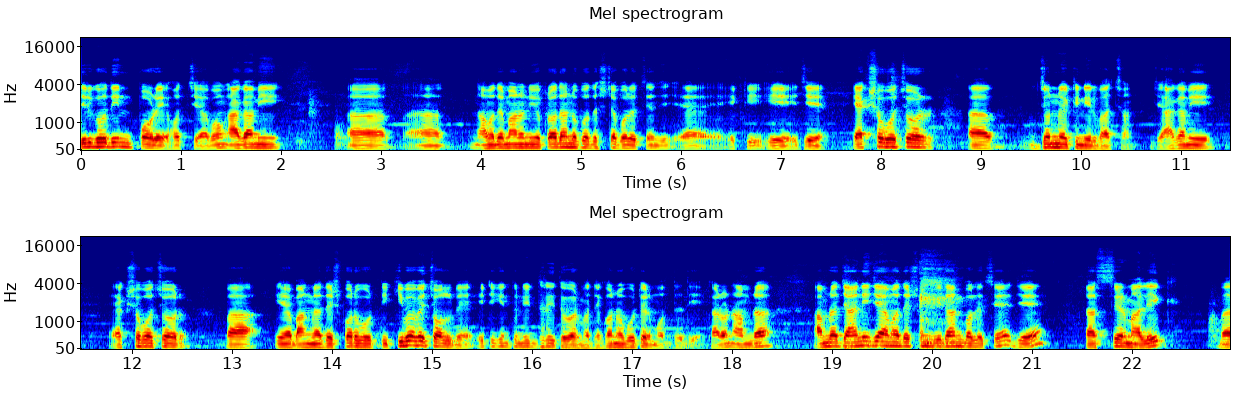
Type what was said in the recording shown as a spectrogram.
দীর্ঘদিন পরে হচ্ছে এবং আগামী আমাদের মাননীয় প্রধান উপদেষ্টা বলেছেন যে একটি, এ, যে একশো বছর জন্য একটি নির্বাচন, যে আগামী একশো বছর বা এ বাংলাদেশ পরবর্তী কীভাবে চলবে, এটি কিন্তু নির্ধারিত হওয়ার মধ্যে, গণভোটের মধ্য দিয়ে। কারণ আমরা আমরা জানি যে আমাদের সংবিধান বলেছে যে রাষ্ট্রের মালিক বা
